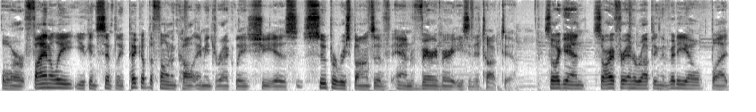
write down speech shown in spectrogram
Or finally, you can simply pick up the phone and call Emmy directly. She is super responsive and very, very easy to talk to. So again, sorry for interrupting the video, but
